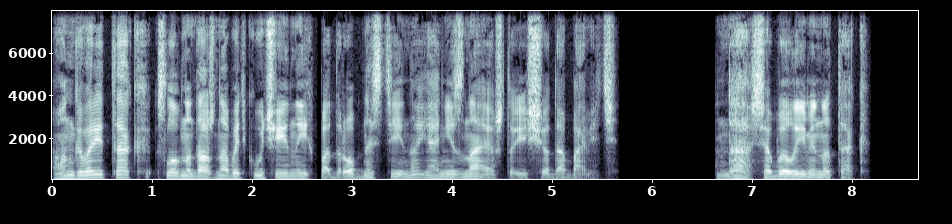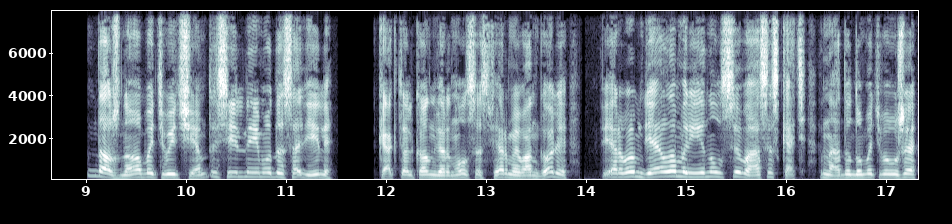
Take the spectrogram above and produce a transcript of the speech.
Он говорит так, словно должна быть куча иных подробностей, но я не знаю, что еще добавить. Да, все было именно так. «Должно быть, вы чем-то сильно ему досадили. Как только он вернулся с фермы в Анголе, первым делом ринулся вас искать. Надо думать, вы уже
